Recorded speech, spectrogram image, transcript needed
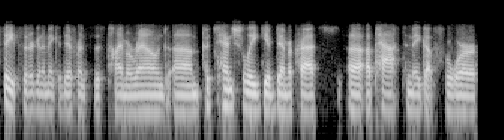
states that are going to make a difference this time around, um, potentially give Democrats uh, a path to make up for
